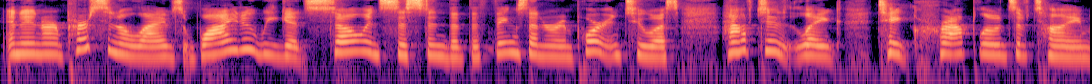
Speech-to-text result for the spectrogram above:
And in our personal lives, why do we get so insistent that the things that are important to us have to like take crap loads of time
